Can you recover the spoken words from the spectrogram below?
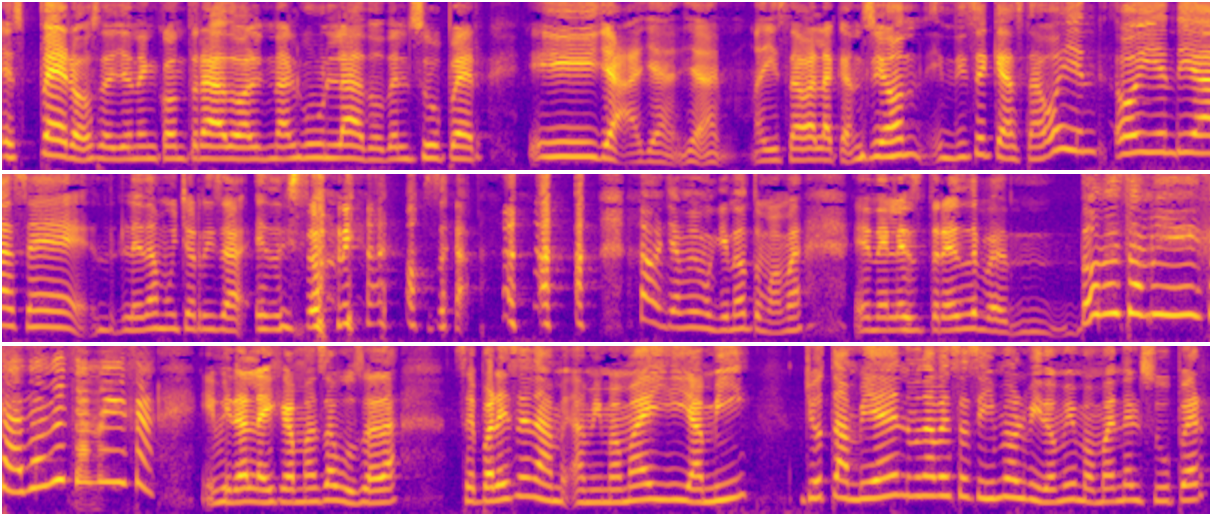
espero se hayan encontrado en algún lado del súper y ya, ya, ya, ahí estaba la canción y dice que hasta hoy en, hoy en día se le da mucha risa esa historia, o sea, ya me imagino a tu mamá en el estrés de ¿dónde está ¿dónde está mi hija? Y mira la hija más abusada, se parecen a, mi- mamá y a mí, yo también, una vez así me olvidó mi mamá en el súper,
